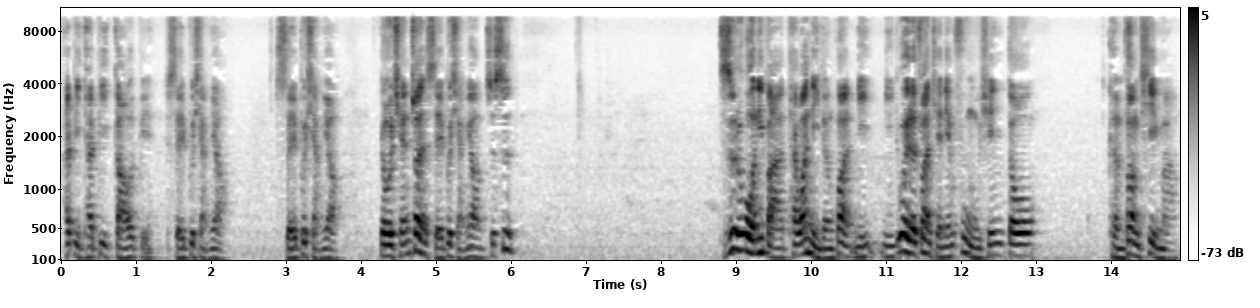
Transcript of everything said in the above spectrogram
还比台币高一点，谁不想要？谁不想要？有钱赚谁不想要？只是，只是如果你把台湾拟人化，你你为了赚钱，连父母亲都肯放弃吗？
